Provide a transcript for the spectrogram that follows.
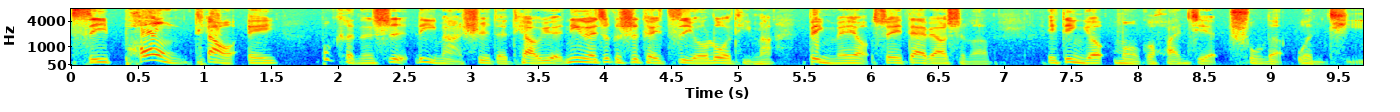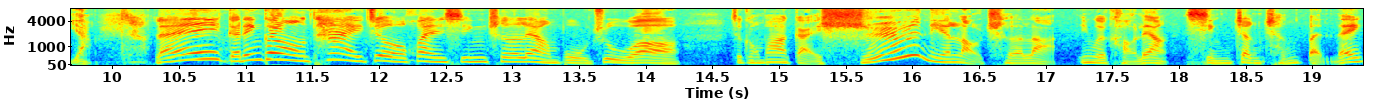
，C 砰跳 A，不可能是立马式的跳跃。你以为这个是可以自由落体吗？并没有，所以代表什么？一定有某个环节出了问题呀！来，格林贡太旧换新车辆补助哦。这恐怕改十年老车了，因为考量行政成本嘞。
